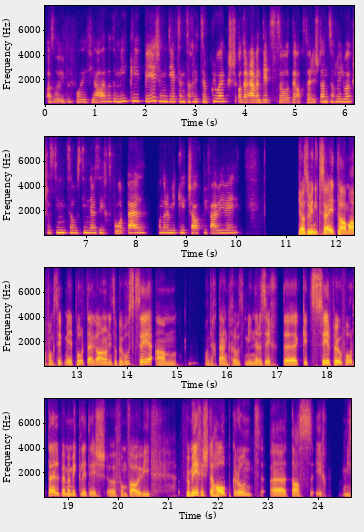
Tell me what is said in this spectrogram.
also über fünf Jahre, wo du Mitglied bist und jetzt wenn du so ein bisschen zurückschaust, oder auch wenn du jetzt so den aktuellen Stand so ein bisschen schaust, was sind so aus deiner Sicht Vorteile von einer Mitgliedschaft bei VWW? Ja, also wie ich gesagt habe, am Anfang sind mir die Vorteile gar noch nicht so bewusst gesehen. Ähm, und ich denke, aus meiner Sicht äh, gibt es sehr viele Vorteile, wenn man Mitglied ist äh, vom VWW. Für mich ist der Hauptgrund, äh, dass ich mein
